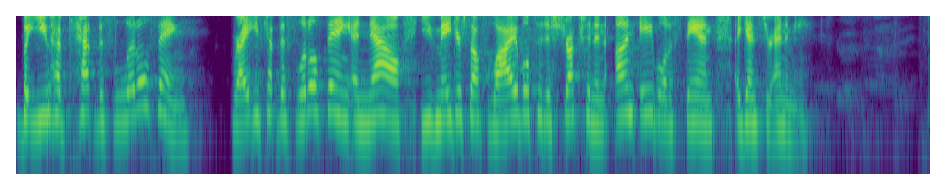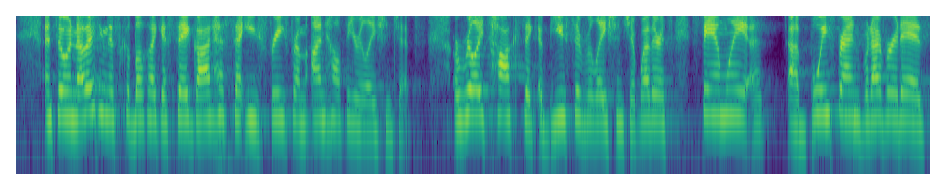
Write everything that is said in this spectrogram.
but you have kept this little thing right? You've kept this little thing and now you've made yourself liable to destruction and unable to stand against your enemy. And so another thing this could look like is say God has set you free from unhealthy relationships, a really toxic, abusive relationship, whether it's family, a, a boyfriend, whatever it is.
